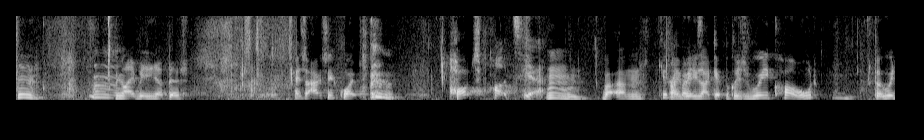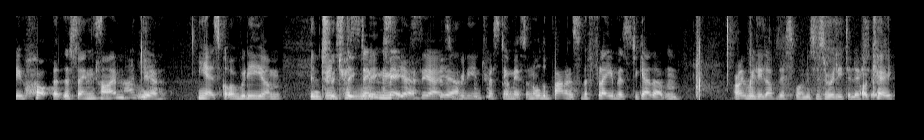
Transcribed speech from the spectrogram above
Mm. No, I really love this. It's actually quite hot. Hot, yeah. But um, I really like it because it's really cold, but really hot at the same time. Yeah. Yeah, it's got a really um, Interesting mix, yeah, Yeah, it's yeah. a really interesting mix, and all the balance of the flavors together. Mm. I really love this one. This is really delicious. Okay,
